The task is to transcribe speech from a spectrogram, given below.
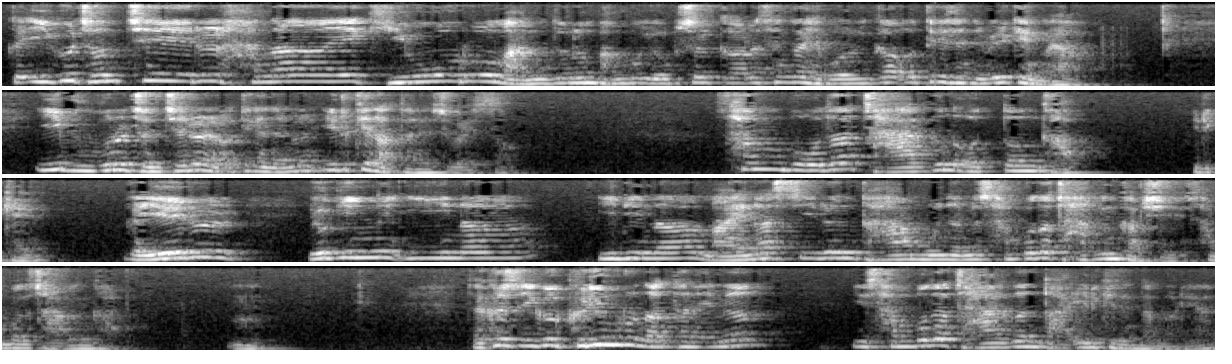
그러니까 이거 전체를 하나의 기호로 만드는 방법이 없을까를 생각해 보니까 어떻게 생냐면 이렇게 된 거야. 이 부분을 전체를 어떻게 하냐면 이렇게 나타낼 수가 있어. 3보다 작은 어떤 값 이렇게 그러니까 얘를 여기 있는 2나 1이나 마이너스 1은 다 뭐냐면 3보다 작은 값이 3보다 작은 값 음. 자 그래서 이걸 그림으로 나타내면 이 3보다 작은 다 이렇게 된단 말이야.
